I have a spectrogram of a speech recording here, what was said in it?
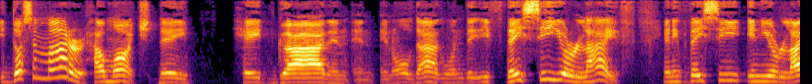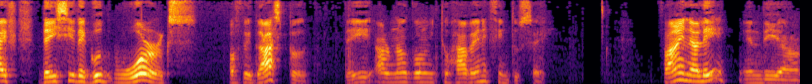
It doesn't matter how much they hate God and, and, and all that. When they, if they see your life and if they see in your life they see the good works of the gospel, they are not going to have anything to say. Finally, in the uh,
